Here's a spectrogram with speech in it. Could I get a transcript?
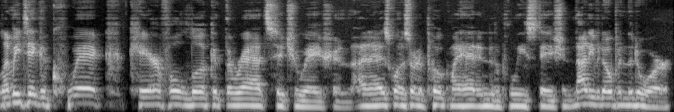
Let me take a quick, careful look at the rat situation. And I just want to sort of poke my head into the police station. Not even open the door,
